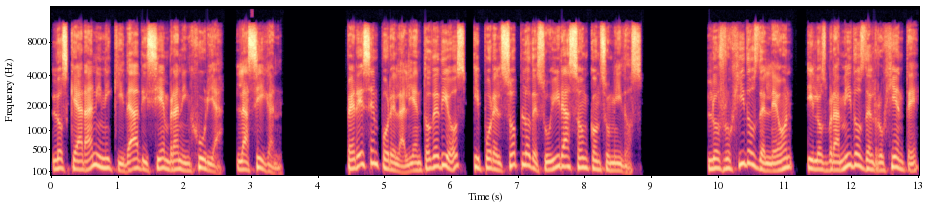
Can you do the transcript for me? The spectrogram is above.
los que harán iniquidad y siembran injuria, la sigan. Perecen por el aliento de Dios y por el soplo de su ira son consumidos. Los rugidos del león y los bramidos del rugiente,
